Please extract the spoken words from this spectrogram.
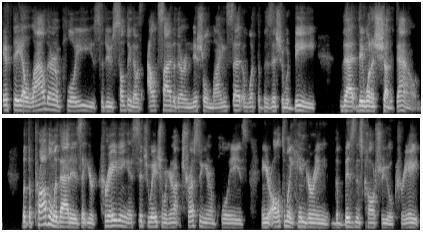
if they allow their employees to do something that was outside of their initial mindset of what the position would be, that they want to shut it down. But the problem with that is that you're creating a situation where you're not trusting your employees and you're ultimately hindering the business culture you'll create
